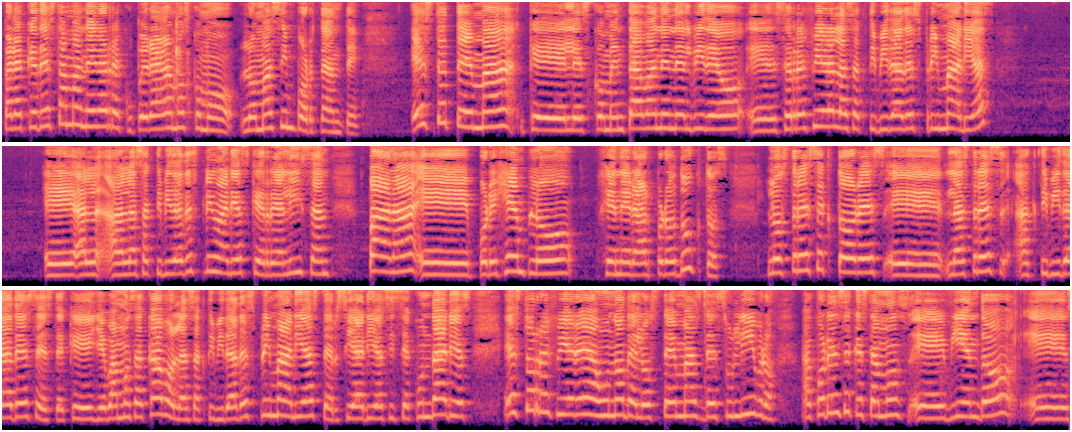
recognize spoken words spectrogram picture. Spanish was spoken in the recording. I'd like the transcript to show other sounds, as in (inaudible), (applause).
para que de esta manera recuperáramos como lo más importante. Este tema que les comentaban en el video eh, se refiere a las actividades primarias, a, las actividades primarias que realizan para, eh, por ejemplo, generar productos. Los tres sectores, eh, las tres actividades este, que llevamos a cabo, las actividades primarias, terciarias y secundarias. Esto refiere a uno de los temas de su libro. Acuérdense que estamos eh, viendo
